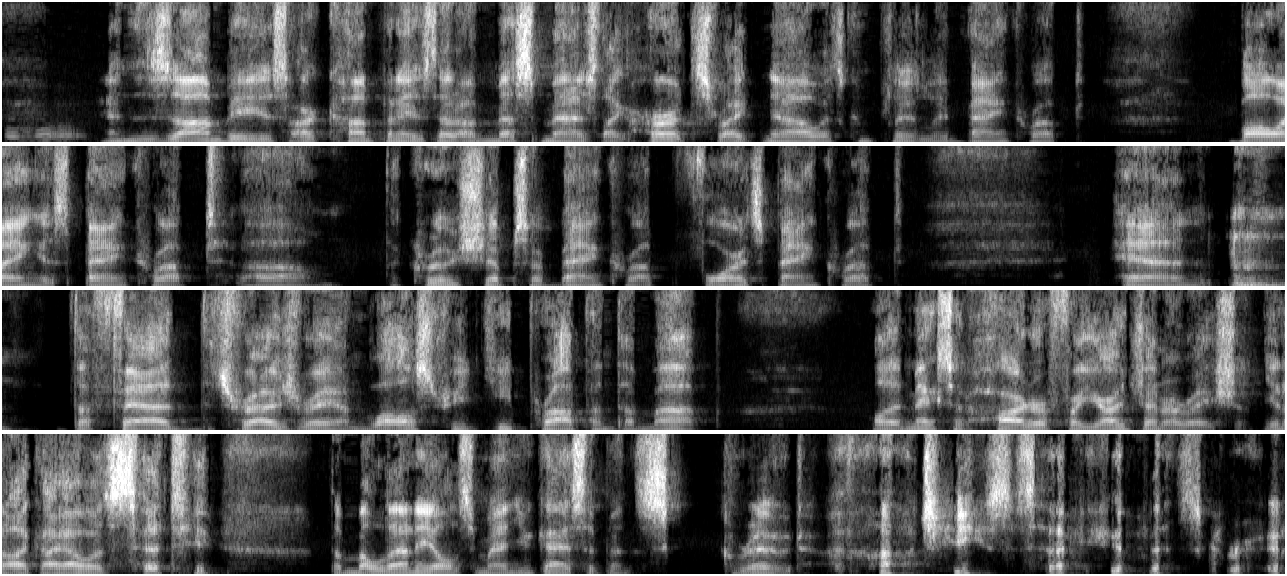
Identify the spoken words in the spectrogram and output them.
Mm-hmm. And zombies are companies that are mismanaged, like Hertz right now is completely bankrupt. Boeing is bankrupt. Um, the cruise ships are bankrupt. Ford's bankrupt and the Fed, the Treasury, and Wall Street keep propping them up, well, it makes it harder for your generation. You know, like I always said to you, the millennials, man, you guys have been screwed. oh, Jesus, you've been screwed.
